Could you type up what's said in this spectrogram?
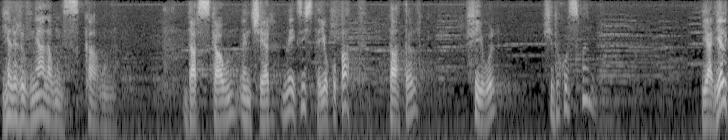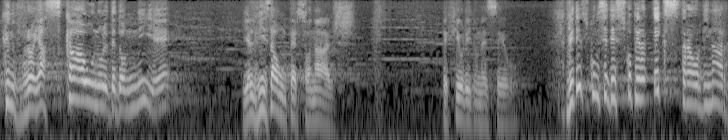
El râvnea la un scaun. Dar scaun în cer nu există, e ocupat. Tatăl, Fiul și Duhul Sfânt. Iar el când vroia scaunul de domnie, el viza un personaj pe Fiul lui Dumnezeu. Vedeți cum se descoperă extraordinar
